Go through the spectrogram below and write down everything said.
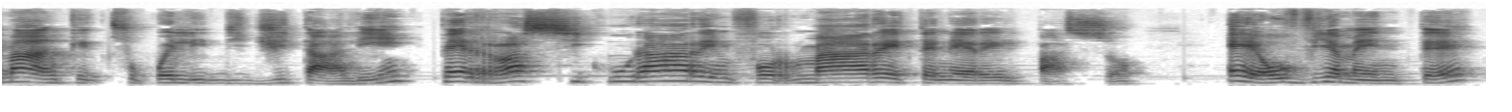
ma anche su quelli digitali, per rassicurare, informare e tenere il passo. E ovviamente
